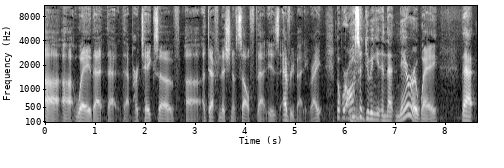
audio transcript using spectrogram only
uh, uh, way that that that partakes of uh, a definition of self that is everybody, right? But we're also doing it in that narrow way that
